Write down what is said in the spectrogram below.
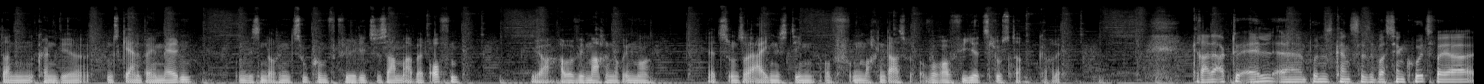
dann können wir uns gerne bei ihm melden. Und wir sind auch in Zukunft für die Zusammenarbeit offen. Ja, aber wir machen noch immer jetzt unser eigenes Ding und machen das, worauf wir jetzt Lust haben gerade. Gerade aktuell, äh, Bundeskanzler Sebastian Kurz war ja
